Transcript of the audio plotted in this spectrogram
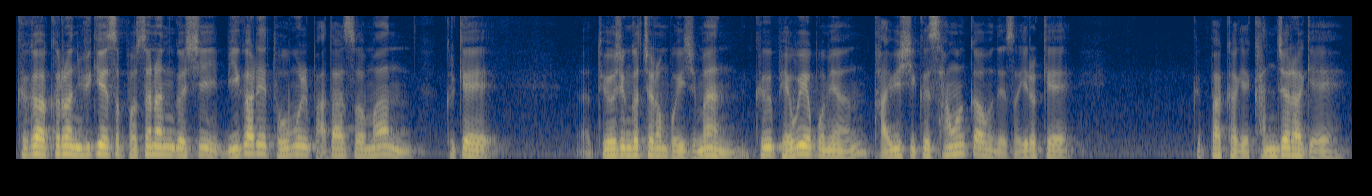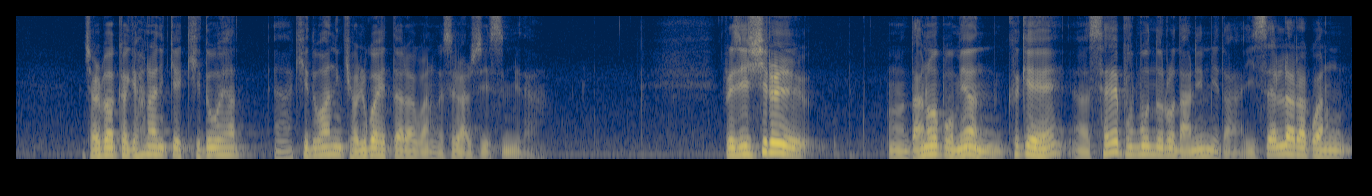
그가 그런 위기에서 벗어난 것이 미갈의 도움을 받아서만 그렇게 되어진 것처럼 보이지만 그 배후에 보면 다윗이 그 상황 가운데서 이렇게 급박하게 간절하게 절박하게 하나님께 기도한 기도한 결과였다라고 하는 것을 알 수 있습니다. 그래서 이 시를 어, 나눠 보면 크게 어, 세 부분으로 나뉩니다. 이 셀라라고 하는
